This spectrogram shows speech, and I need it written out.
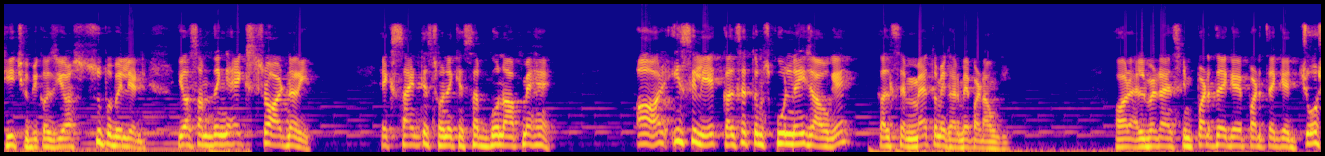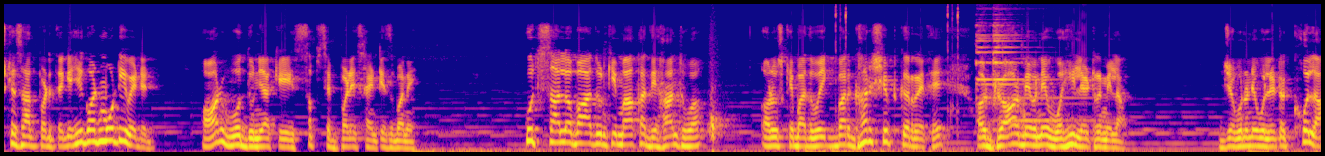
teach you because you are super brilliant. You are something extraordinary. एक साइंटिस्ट होने के सब गुण आप में हैं। और इसलिए कल से तुम स्कूल नहीं जाओगे, कल से मैं तुम्हें घर में पढ़ाऊँगी। और एल्बर्ट आइंस्टीन पढ़ते गए पढ़ते गए, जोश के साथ पढ़ते गए ही गॉट मोटिवेटेड और वो दुनिया के सबसे बड़े साइंटिस्ट बने। कुछ सालों बाद उनकी माँ का देहांत हुआ और उसके बाद वो एक बार घर शिफ्ट कर रहे थे और ड्रॉर में उन्हें वही लेटर मिला। जब उन्होंने वो लेटर खोला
